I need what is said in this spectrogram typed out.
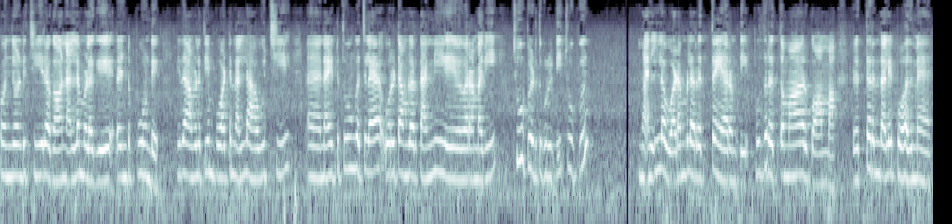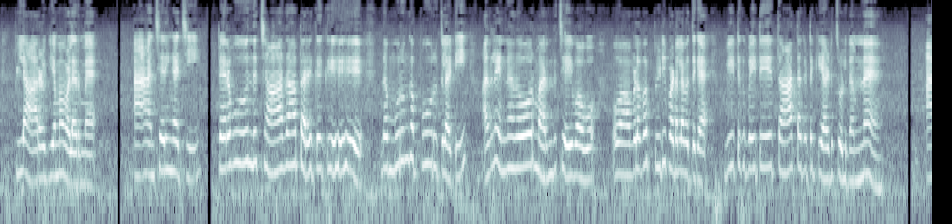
கொஞ்சோண்டு சீரகம் நல்ல மிளகு ரெண்டு பூண்டு இது அவ்வளோத்தையும் போட்டு நல்லா அவிச்சு நைட்டு தூங்கத்தில் ஒரு டம்ளர் தண்ணி வர மாதிரி சூப்பு எடுத்து கொடுட்டி சூப்பு. நல்ல உடம்புல ரத்தம் ஏறம்ட்டி புது ரத்தமாக இருக்கும் ஆமாம் ரத்தம் இருந்தாலே போதுமே. பிள்ளை ஆரோக்கியமாக வளருமே. சரிங்காச்சி பிறகு இந்த சாதா பறக்கைக்கு இந்த முருங்கைப்பூ இருக்குலாட்டி அதில் என்னதோ ஒரு மருந்து செய்வாவோ. ஓ அவ்வளவா பிடிபடலை பார்த்துக்க வீட்டுக்கு போயிட்டு தாத்தா கிட்ட கேட்டு சொல்லுதம்னே. ஆ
